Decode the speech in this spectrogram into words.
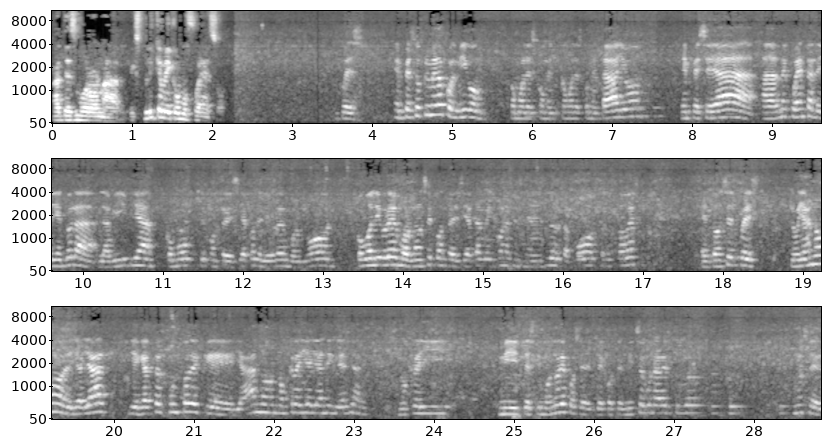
a desmoronar? Explíqueme cómo fue eso. Pues empezó primero conmigo, como les, como les comentaba yo, empecé a, a darme cuenta leyendo la, la Biblia, cómo se contradecía con el libro de Mormón, cómo el libro de Mormón se contradecía también con las enseñanzas de los apóstoles, todo eso. Entonces, pues yo ya no, yo ya llegué hasta el punto de que ya no, no creía ya en la iglesia, no creí. Mi testimonio de José, de José Mix alguna vez tuvo, no sé,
